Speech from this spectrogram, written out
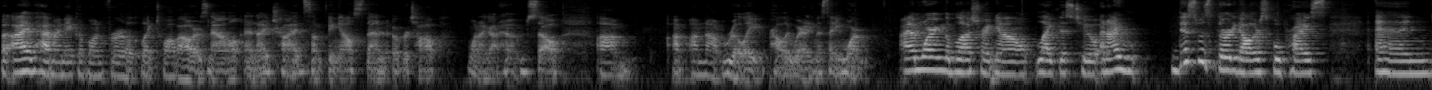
but I've had my makeup on for like 12 hours now and I tried something else then over top when I got home. So um, I'm, I'm not really probably wearing this anymore. I'm wearing the blush right now like this too. And I, this was $30 full price and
